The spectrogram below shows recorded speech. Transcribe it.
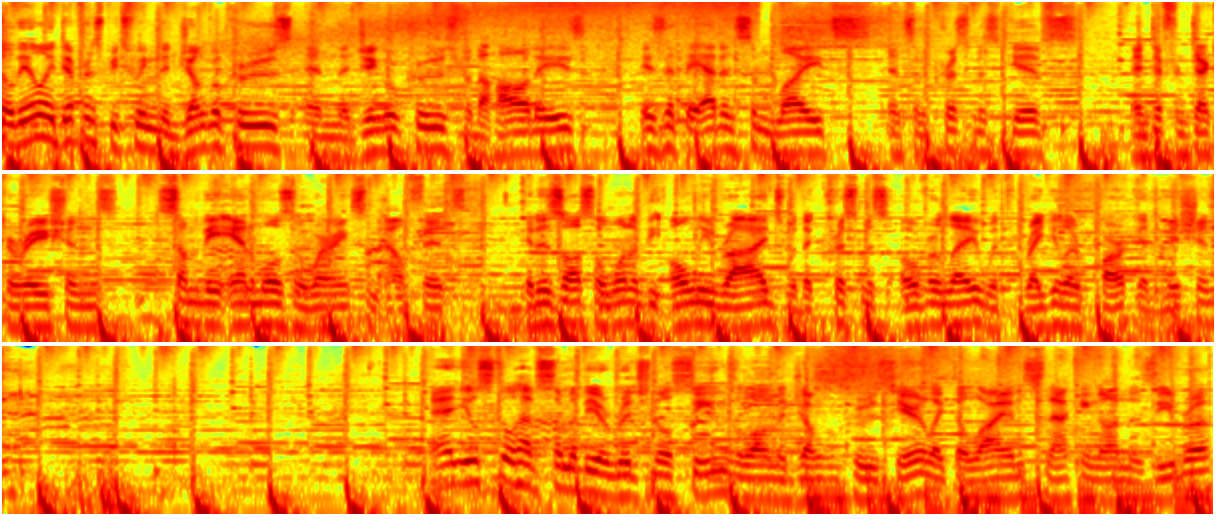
So the only difference between the Jungle Cruise and the Jingle Cruise for the holidays is that they add in some lights and some Christmas gifts and different decorations. Some of the animals are wearing some outfits. It is also one of the only rides with a Christmas overlay with regular park admission. And you'll still have some of the original scenes along the Jungle Cruise here, like the lion snacking on the zebra.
